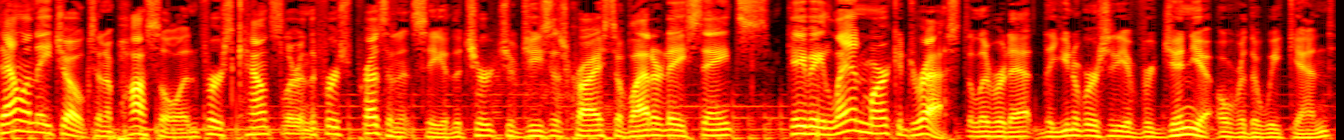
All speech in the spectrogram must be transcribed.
Dallin H. Oaks, an apostle and first counselor in the first presidency of the Church of Jesus Christ of Latter day Saints, gave a landmark address delivered at the University of Virginia over the weekend.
